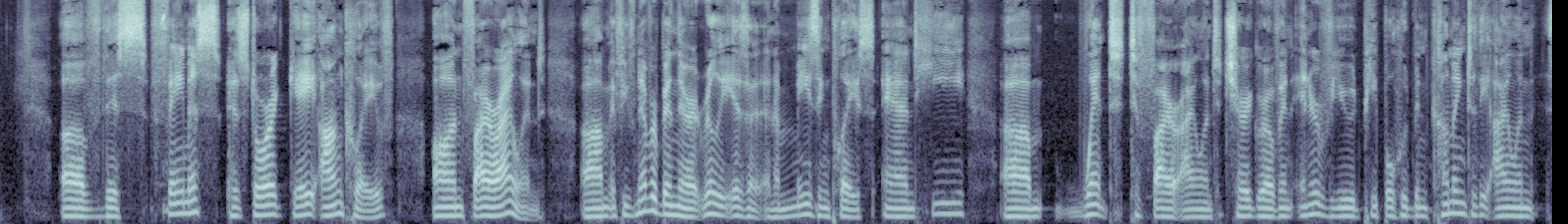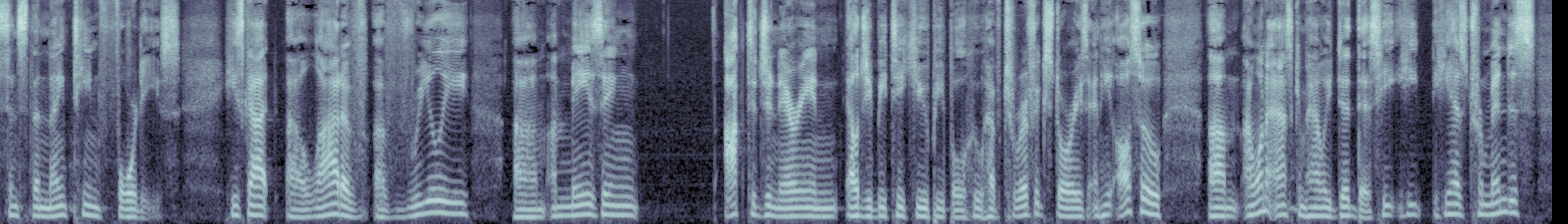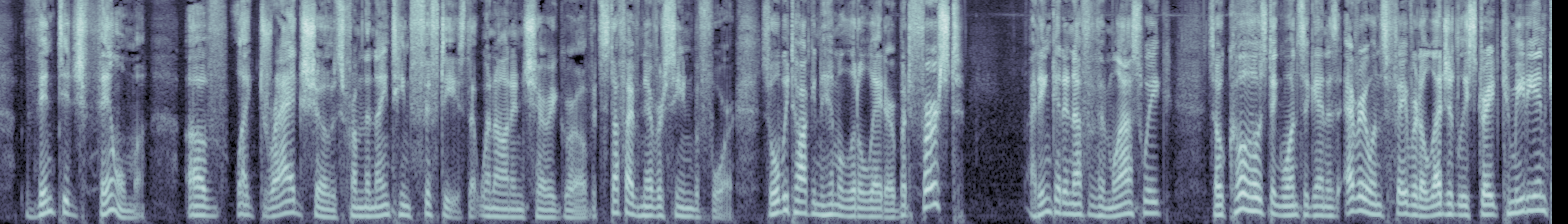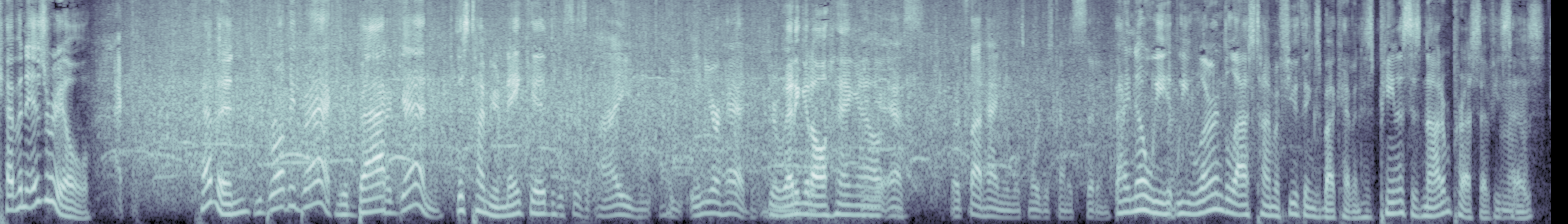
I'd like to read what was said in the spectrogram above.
of this famous historic gay enclave on Fire Island. Um, if you've never been there, it really is a, an amazing place. And he um, went to Fire Island, to Cherry Grove, and interviewed people who'd been coming to the island since the 1940s. He's got a lot of, of really um, amazing octogenarian LGBTQ people who have terrific stories, and he also, um, I want to ask him how he did this. He he he has tremendous vintage film of like drag shows from the 1950s that went on in Cherry Grove. It's stuff I've never seen before. So we'll be talking to him a little later. But first, I didn't get enough of him last week. So co-hosting once again is everyone's favorite allegedly straight comedian Kevin Israel. Kevin, You brought me back. you're back Again. This time you're naked. This is I, I in your head. You're letting it all hang out. Yes. That's not hanging. It's more just kind of sitting. I know we we learned last time a few things about Kevin. His penis is not impressive. He says,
